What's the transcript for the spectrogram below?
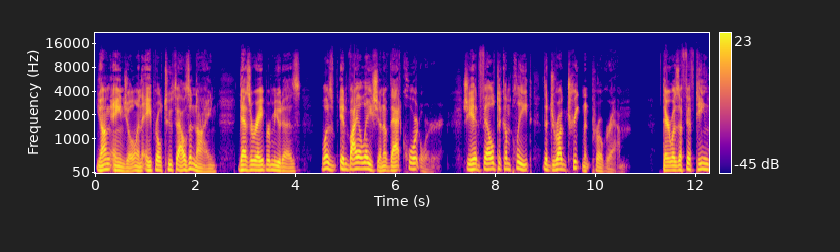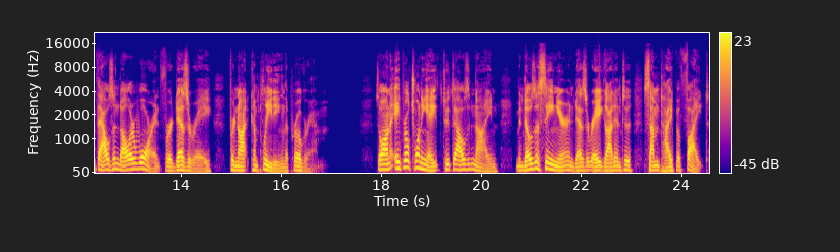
young Angel in April 2009, Desiree Bermudez was in violation of that court order she had failed to complete the drug treatment program. There was a $15,000 warrant for Desiree for not completing the program. So on April 28, 2009, Mendoza Sr. and Desiree got into some type of fight.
